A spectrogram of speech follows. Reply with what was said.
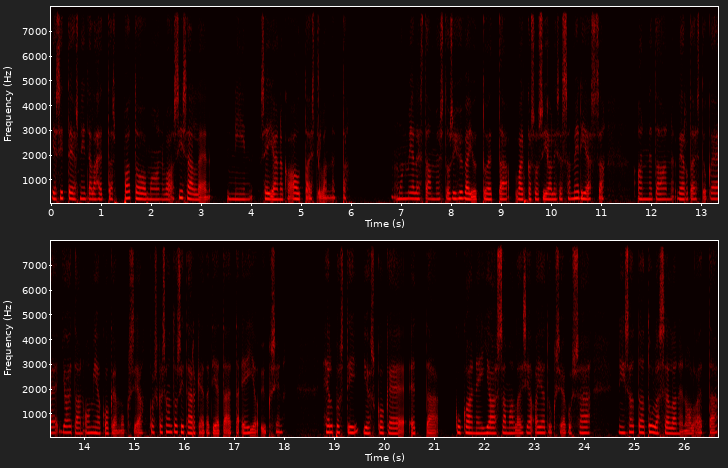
ja sitten jos niitä lähettäisiin patoamaan vaan sisälleen, niin se ei ainakaan auttaisi tilannetta. Mun mielestä on myös tosi hyvä juttu, että vaikka sosiaalisessa mediassa annetaan vertaistukea, jaetaan omia kokemuksia, koska se on tosi tärkeää tietää, että ei ole yksin. Helposti, jos kokee, että kukaan ei jaa samanlaisia ajatuksia kuin sä, niin saattaa tulla sellainen olo, että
